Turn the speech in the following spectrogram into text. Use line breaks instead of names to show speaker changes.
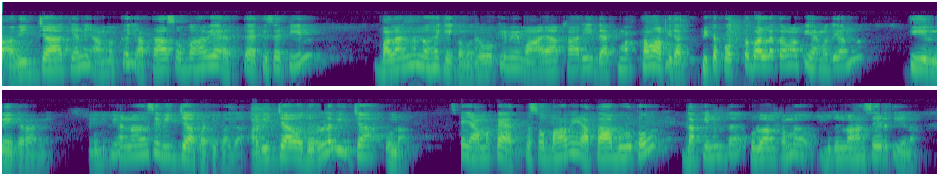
අවිජ්ජා කියන්නේ යමක යථා ස්වභාවය ඇත්ත ඇති සැටියෙන් බලන්න නොහැකිකම. ලෝකේ මේ මායාකාරී දැක්මක් තමයි අපි පිට පොත්ත බලලා තමයි අපි හැමදේම තීරණය කරන්නේ. බුදු පියාණන් වහන්සේ විඥාපටිපද. අවිජ්ජාව දුර්ල විඥා උනා. යමක ඇත්ත ස්වභාවය යථාභූතව දකින්න පුළුවන්කම බුදුන් වහන්සේට තියෙනවා.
